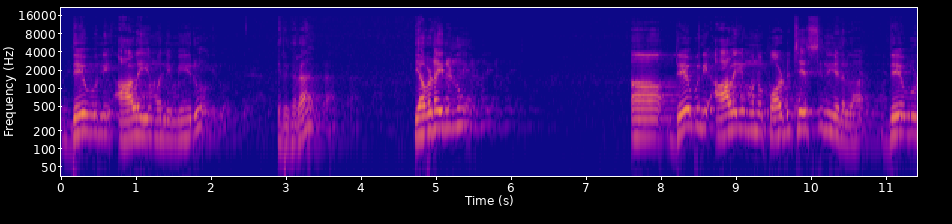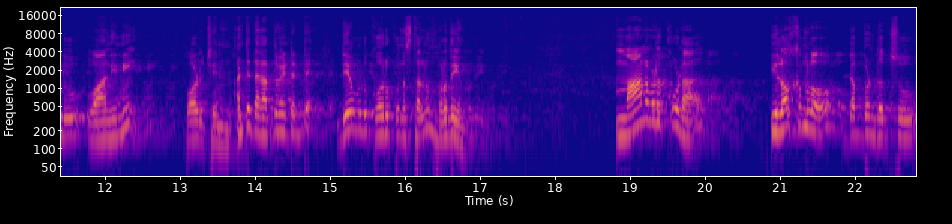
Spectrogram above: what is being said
దేవుని ఆలయమని మీరు ఎరుగరా? ఎవడైనను దేవుని ఆలయమును పాడు చేసిన ఎడల దేవుడు వాణిని పాడు చేయను అంటే దాని అర్థం ఏంటంటే దేవుడు కోరుకున్న స్థలం హృదయం. మానవుడికి కూడా ఈ లోకంలో డబ్బు ఉండొచ్చు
